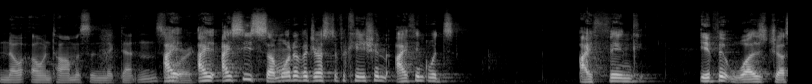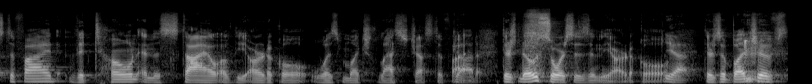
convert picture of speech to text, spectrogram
no, Owen Thomas and Nick Denton's? I, I, I see somewhat of a justification. I think what's I think if it was justified, the tone and the style of the article was much less justified. There's no sources in the article. Yeah. There's a bunch of,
